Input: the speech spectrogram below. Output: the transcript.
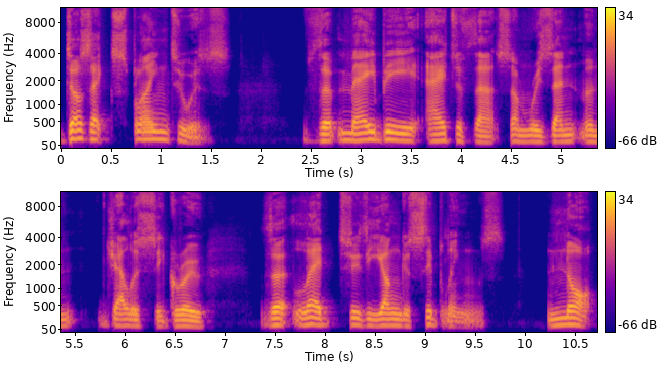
does explain to us that maybe out of that some resentment, jealousy grew that led to the younger siblings not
